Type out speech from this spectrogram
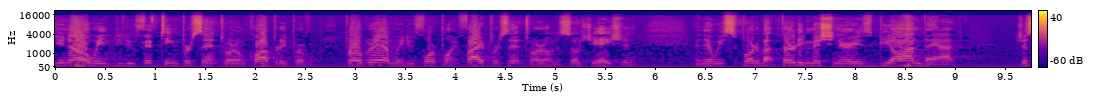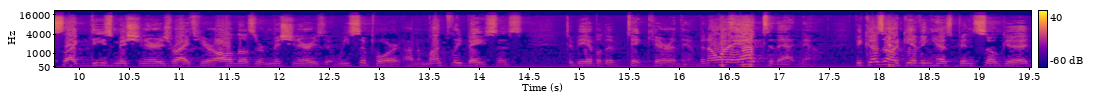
You know, we do 15% to our own cooperative pro- program, we do 4.5% to our own association, and then we support about 30 missionaries beyond that. Just like these missionaries right here, all those are missionaries that we support on a monthly basis to be able to take care of them. But I want to add to that now. Because our giving has been so good,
